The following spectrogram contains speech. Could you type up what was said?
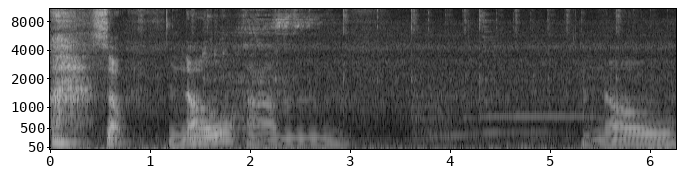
so, no, um, no,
